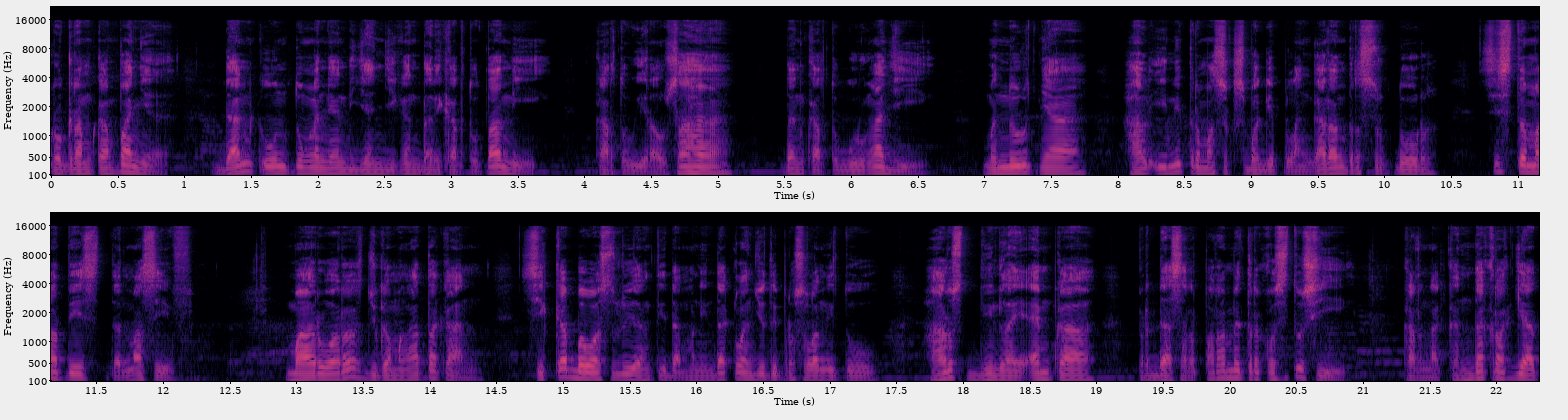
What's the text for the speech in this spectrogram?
program kampanye, dan keuntungan yang dijanjikan dari kartu tani, kartu wirausaha, dan kartu guru ngaji. Menurutnya, hal ini termasuk sebagai pelanggaran terstruktur sistematis, dan masif. Marwarar juga mengatakan sikap Bawaslu yang tidak menindaklanjuti persoalan itu harus dinilai MK berdasar parameter konstitusi karena kehendak rakyat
